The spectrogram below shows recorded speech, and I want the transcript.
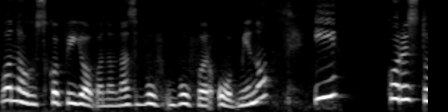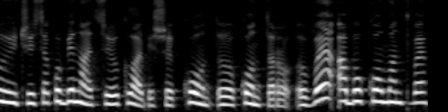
воно скопійовано в нас був буфер обміну. і Користуючись комбінацією клавіші Ctrl-V або Command-V,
